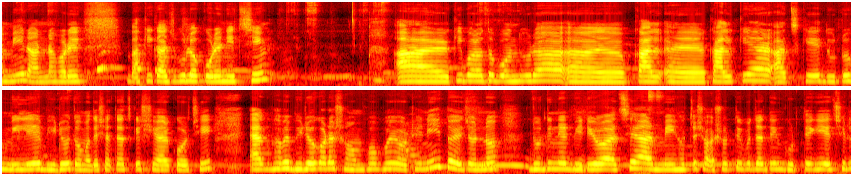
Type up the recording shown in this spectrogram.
আমি রান্নাঘরে বাকি কাজগুলো করে নিচ্ছি। আর কি বলতো বন্ধুরা কাল কালকে আর আজকে দুটো মিলিয়ে ভিডিও তোমাদের সাথে আজকে শেয়ার করছি। একভাবে ভিডিও করা সম্ভব হয়ে ওঠেনি তো এই জন্য দুদিনের ভিডিও আছে। আর মেয়ে হচ্ছে সরস্বতী পূজার দিন ঘুরতে গিয়েছিল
